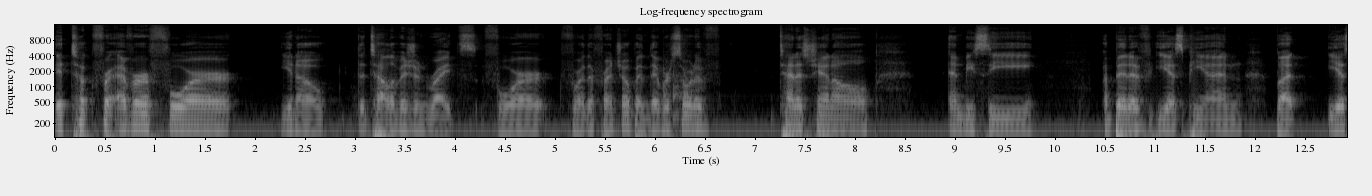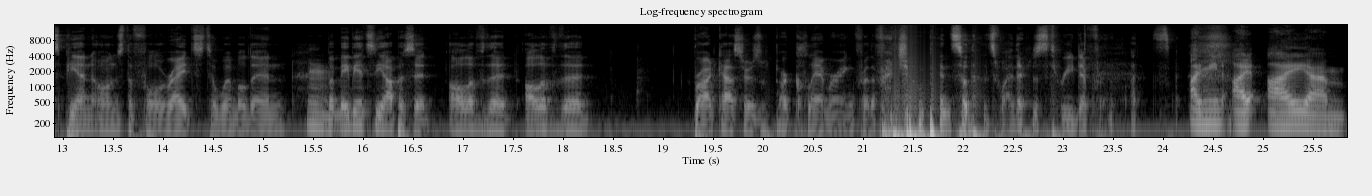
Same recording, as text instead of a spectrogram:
it took forever for you know the television rights for for the French Open. They were sort of Tennis Channel, NBC, a bit of ESPN, but ESPN owns the full rights to Wimbledon. Hmm. But maybe it's the opposite. All of the all of the broadcasters are clamoring for the French Open, so that's why there's three different ones. I mean, I I um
